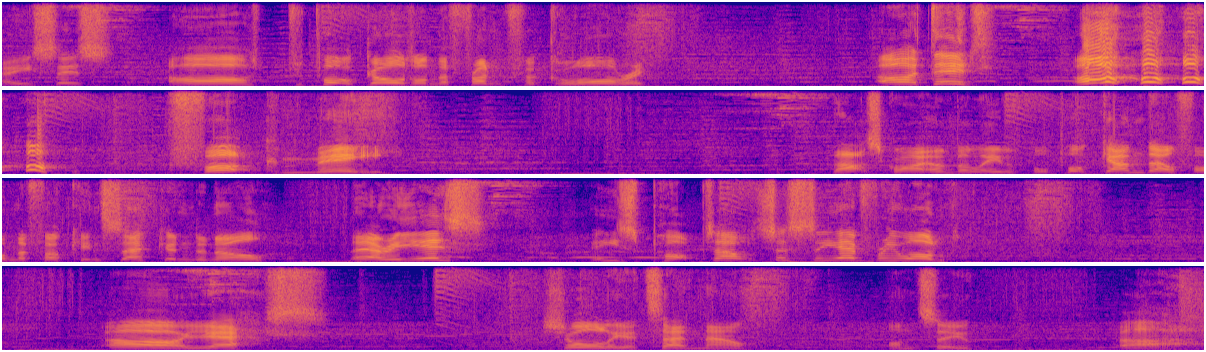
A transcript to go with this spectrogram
Aces? Oh, to put gold on the front for glory. Oh, I did! Oh! Fuck me! That's quite unbelievable. Put Gandalf on the fucking second and all. There he is! He's popped out to see everyone! Oh, yes. Surely a 10 now. On 2. Ah.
